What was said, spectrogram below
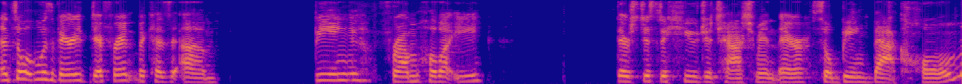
And so it was very different because um being from hawaii there's just a huge attachment there. So being back home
